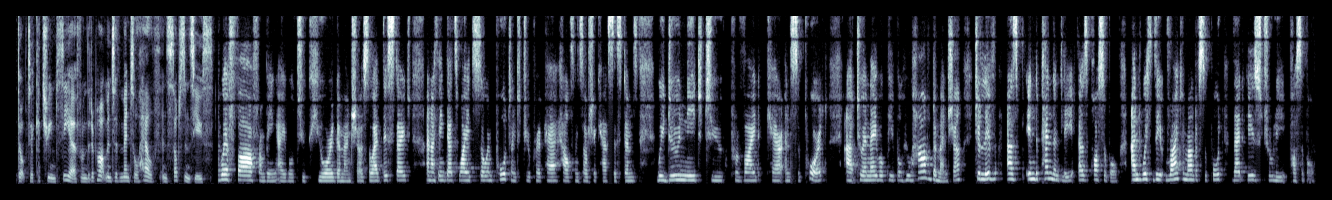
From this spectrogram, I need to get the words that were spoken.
Dr. Katrin Seeher from the Department of Mental Health and Substance Use. We're far from being able to cure dementia. So at this stage, and I think that's why it's so important to prepare health and social care systems, we do need to provide care and support uh, to enable people who have dementia to live as independently as possible and with the right amount of support support that is truly possible.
